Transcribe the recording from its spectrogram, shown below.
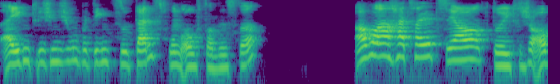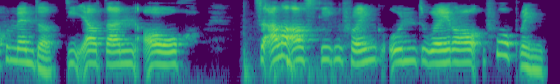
eigentlich nicht unbedingt so ganz vorn auf der Liste. Aber er hat halt sehr deutliche Argumente, die er dann auch zuallererst gegen Frank und Raider vorbringt.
